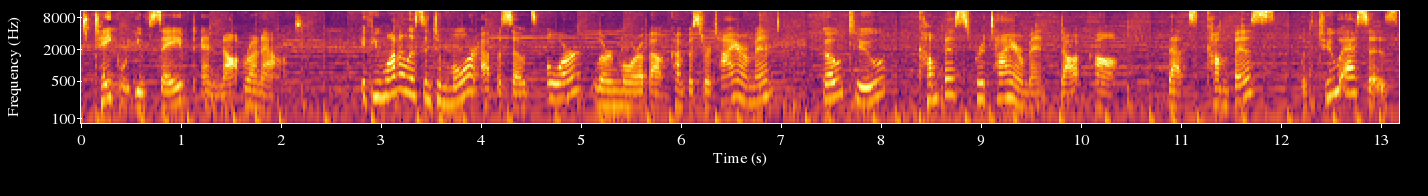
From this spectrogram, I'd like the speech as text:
to take what you've saved and not run out. If you want to listen to more episodes or learn more about Compass Retirement, go to compassretirement.com. That's compass with two S's,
